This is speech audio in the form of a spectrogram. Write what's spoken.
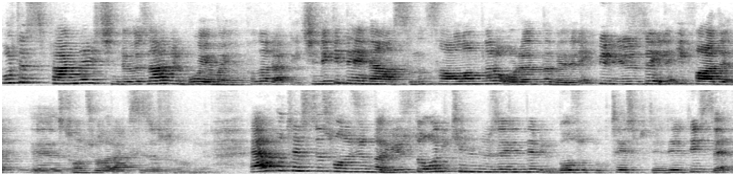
Burada spermler içinde özel bir boyama yapılarak içindeki DNA'sının sağlamları oranını vererek bir yüzdeyle ifade e, sonuç olarak size sunuluyor. Eğer bu testin sonucunda %12'nin üzerinde bozukluk tespit edildiyse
